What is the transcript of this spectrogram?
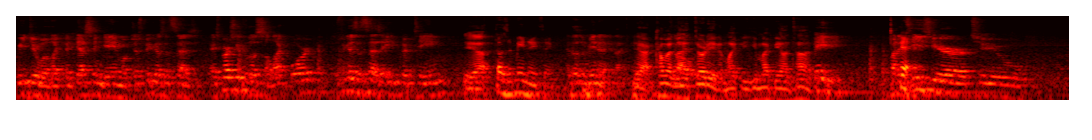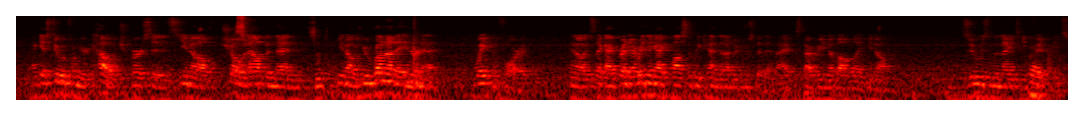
we do it, like the guessing game of just because it says, especially for the select board, just because it says eight fifteen, Yeah, doesn't mean anything. it doesn't mean anything. yeah, come at So- nine thirty, and it might be, you might be on time. Maybe, but it's easier to, I guess, do it from your couch versus, you know, showing up and then Simple. you know, you run out of internet waiting for it. You know, it's like I've read everything I possibly can that I'm interested in. I have to start reading about like, you know, zoos in the nineteen fifties.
